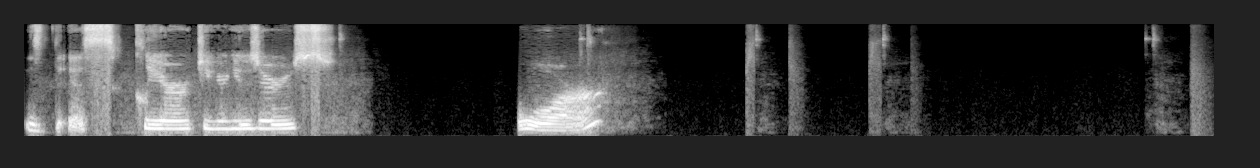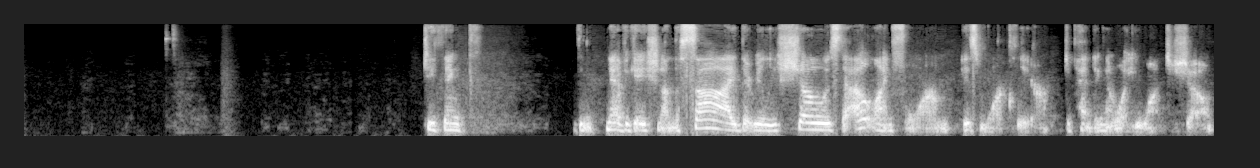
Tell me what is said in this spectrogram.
Is this clear to your users? Or you think the navigation on the side that really shows the outline form is more clear, depending on what you want to show?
